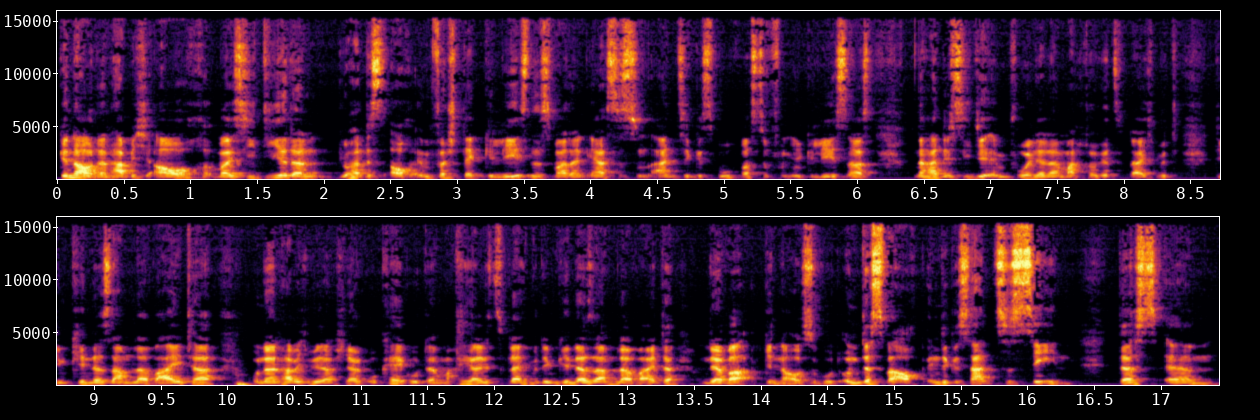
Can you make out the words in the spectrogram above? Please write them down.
genau, dann habe ich auch, weil sie dir dann, du hattest auch im Versteck gelesen, es war dein erstes und einziges Buch, was du von ihr gelesen hast. Und dann hatte sie dir empfohlen, ja, dann mach doch jetzt gleich mit dem Kindersammler weiter. Und dann habe ich mir gedacht, ja, okay, gut, dann mache ich halt jetzt gleich mit dem Kindersammler weiter. Und der war genauso gut. Und das war auch interessant zu sehen, dass ähm,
